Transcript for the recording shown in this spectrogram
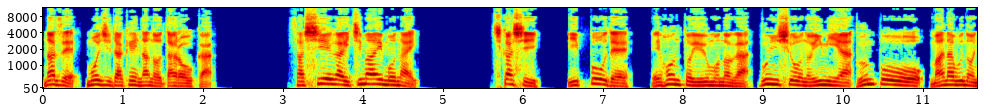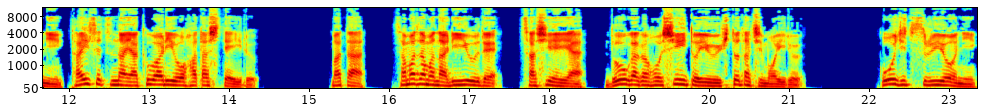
なぜ文字だけなのだろうか。挿絵が一枚もない。しかし、一方で、絵本というものが文章の意味や文法を学ぶのに大切な役割を果たしている。また、様々な理由で挿絵や動画が欲しいという人たちもいる。口実するように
